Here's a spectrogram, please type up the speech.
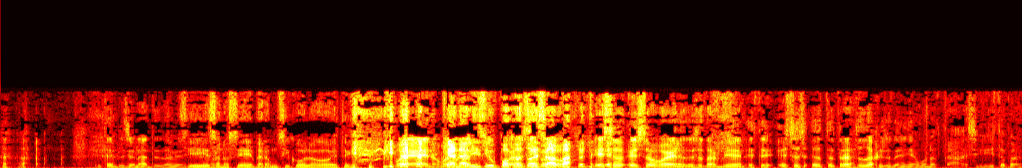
Está impresionante también. Sí, eso no sé, para un psicólogo este que, que analice un poco toda esa parte. Eso, eso bueno, eso también. Este, eso es otra de las dudas que yo tenía. Bueno, está, sí, esto para.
